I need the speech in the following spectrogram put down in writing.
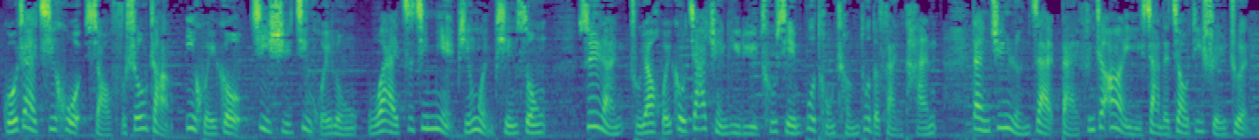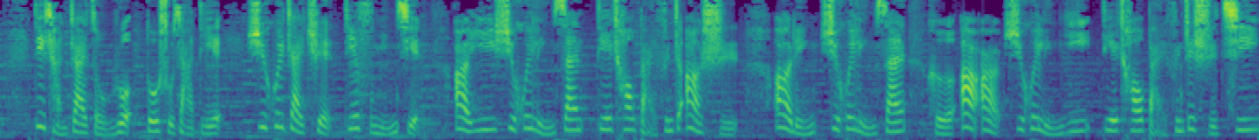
国债期货小幅收涨，逆回购继续净回笼，无碍资金面平稳偏松。虽然主要回购加权利率出现不同程度的反弹，但均仍在百分之二以下的较低水准。地产债走弱，多数下跌，续辉债券跌幅明显。二一续辉零三跌超百分之二十，二零续辉零三和二二续辉零一跌超百分之十七。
